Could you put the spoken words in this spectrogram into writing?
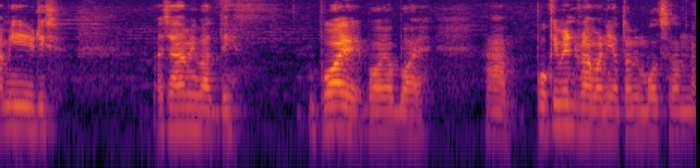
আমি আচ্ছা আমি বাদ দিই। বয় বয় বয় পোকেমেন ড্রামা নিয়ে তো আমি বলছিলাম না,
